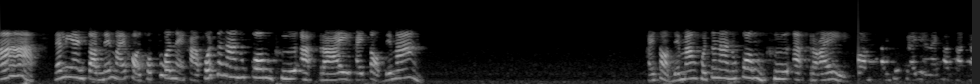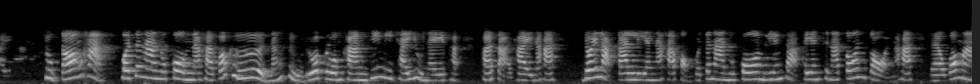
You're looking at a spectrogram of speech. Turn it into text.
อ่า นักเรียนจำได้ไหมขอทบทวนหน่อยค่ะ พจนานุกรมคืออะไร ใครตอบได้มั่ง ใครตอบได้มั่ง พจนานุกรมคืออะไรความคำที่ใช้อยู่ในภาษาไทยค่ะ ถูกต้องค่ะ พจนานุกรมนะคะ ก็คือหนังสือรวบรวมคำที่มีใช้อยู่ในภาภาษาไทยนะคะ โดยหลักการเรียงนะคะ ของพจนานุกรมเรียงจากพยัญชนะต้นก่อนนะคะ แล้วก็มา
